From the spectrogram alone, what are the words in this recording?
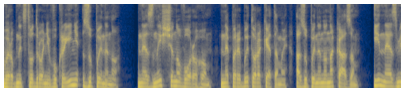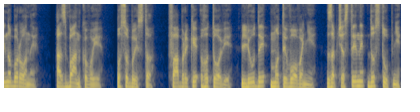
виробництво дронів в Україні зупинено. Не знищено ворогом, не перебито ракетами, а зупинено наказом. І не з Міноборони, а з банкової. Особисто. Фабрики готові, люди мотивовані, запчастини доступні,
